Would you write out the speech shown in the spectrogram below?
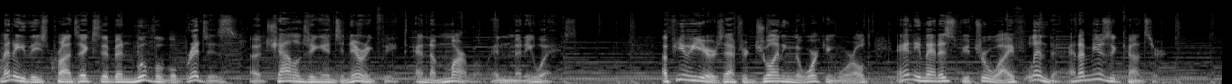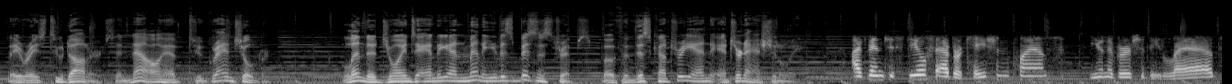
Many of these projects have been movable bridges, a challenging engineering feat and a marvel in many ways. A few years after joining the working world, Andy met his future wife, Linda, at a music concert. They raised two daughters and now have two grandchildren. Linda joins Andy on many of his business trips, both in this country and internationally. I've been to steel fabrication plants, university labs,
